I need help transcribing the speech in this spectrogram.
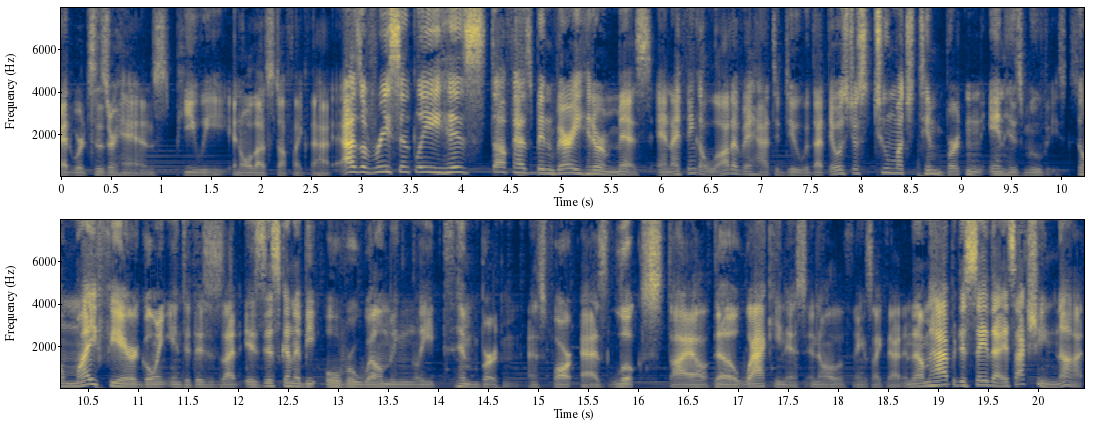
Edward Scissorhands, Pee Wee, and all that stuff like that. As of recently, his stuff has been very hit or miss, and I think a lot of it had to do with that there was just too much Tim Burton in his movies. So my fear going into this is that is this going to be overwhelmingly Tim Burton as far as looks, style, the wackiness, and all the things like that? And I'm happy to say that it's actually not.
